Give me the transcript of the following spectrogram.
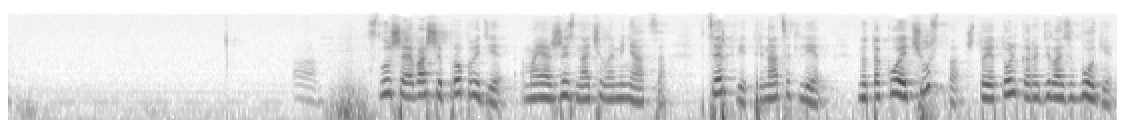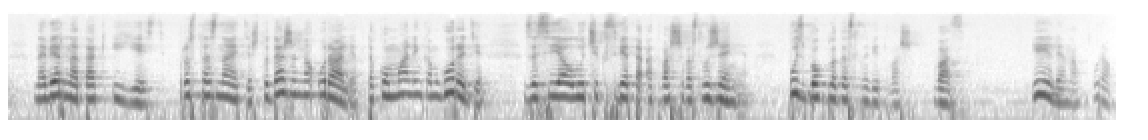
А, слушая ваши проповеди, моя жизнь начала меняться. В церкви 13 лет – но такое чувство, что я только родилась в Боге, наверное, так и есть. Просто знайте, что даже на Урале, в таком маленьком городе, засиял лучик света от вашего служения. Пусть Бог благословит ваш, вас. И Елена, Урал.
